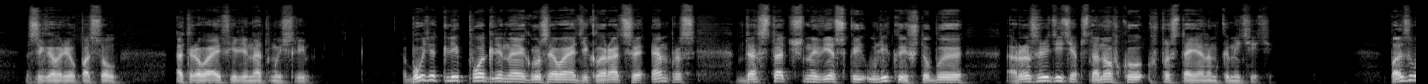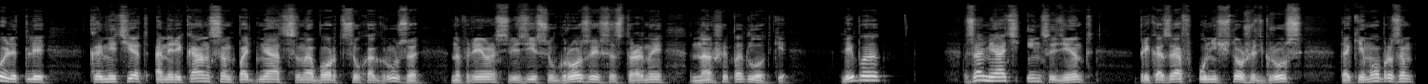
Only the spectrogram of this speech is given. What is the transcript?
— заговорил посол, отрывая Филин от мысли, «будет ли подлинная грузовая декларация Эмпресс достаточно веской уликой, чтобы разрядить обстановку в постоянном комитете? Позволит ли комитет американцам подняться на борт сухогруза, например, в связи с угрозой со стороны нашей подлодки, либо замять инцидент, приказав уничтожить груз таким образом,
